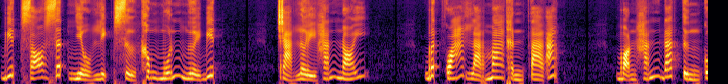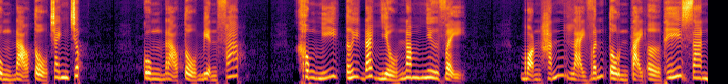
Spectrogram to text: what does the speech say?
Biết rõ rất nhiều lịch sử không muốn người biết. Trả lời hắn nói. Bất quá là ma thần tà ác. Bọn hắn đã từng cùng đạo tổ tranh chấp. Cùng đạo tổ biện pháp. Không nghĩ tới đã nhiều năm như vậy. Bọn hắn lại vẫn tồn tại ở thế gian.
